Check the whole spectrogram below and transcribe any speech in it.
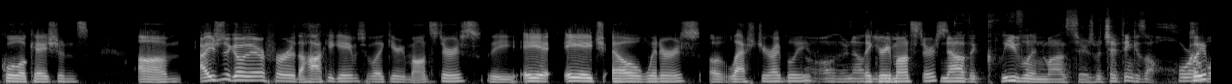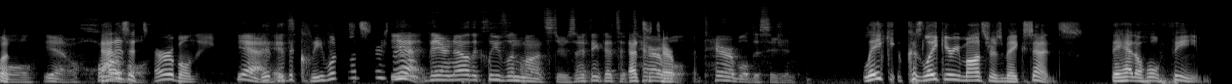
cool locations. Um, I usually go there for the hockey games for Lake Erie Monsters, the A- AHL winners of last year, I believe. Oh, they're now Lake the, Erie Monsters. Now the Cleveland Monsters, which I think is a horrible. Cleveland. Yeah, horrible. That is a terrible name. Yeah, they're, they're the Cleveland Monsters. Now? Yeah, they are now the Cleveland Monsters. I think that's a that's terrible, a terrible, terrible decision. Lake, because Lake Erie Monsters makes sense. They had a whole theme,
